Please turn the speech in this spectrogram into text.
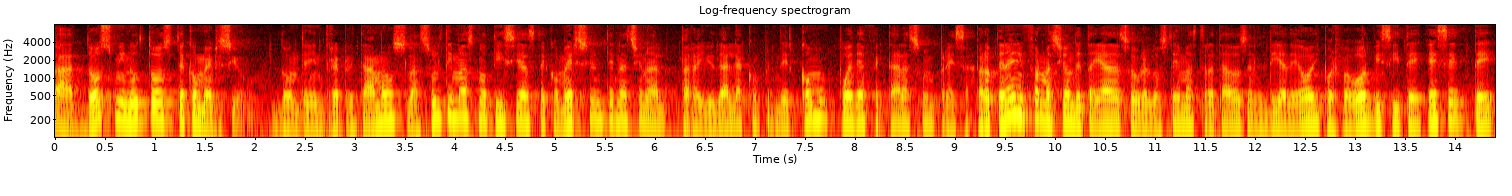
a Dos Minutos de Comercio, donde interpretamos las últimas noticias de comercio internacional para ayudarle a comprender cómo puede afectar a su empresa. Para obtener información detallada sobre los temas tratados en el día de hoy, por favor visite strtrade.com.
